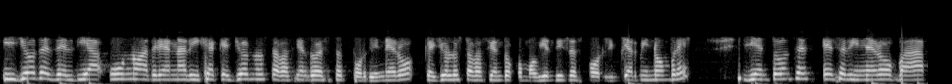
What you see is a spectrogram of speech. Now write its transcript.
y yo desde el día uno, Adriana, dije que yo no estaba haciendo esto por dinero, que yo lo estaba haciendo, como bien dices, por limpiar mi nombre. Y entonces ese dinero va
